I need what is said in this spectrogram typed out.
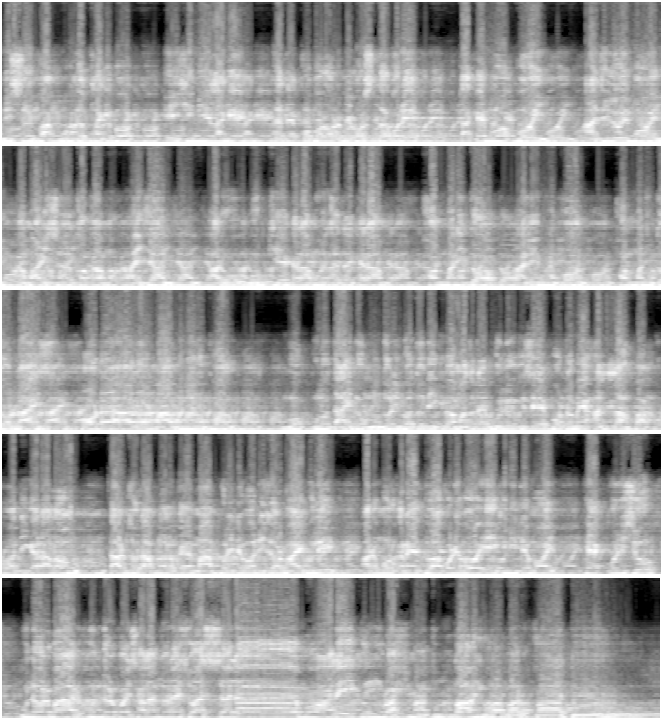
নিশ্চয় পাক পবিত্ৰত থাকিব এইখিনিয়ে লাগে যাতে কবৰৰ ব্যৱস্থা কৰে তাকে মই কৈ আজিলৈ মই আমাৰ ইছানত থকা ভাইজান আৰু মুফতিয়ে কেৰাম হুজেতে কেৰাম সন্মানিত আলিমসকল সন্মানিত ৰাইজ পৰ্দাৰ আলৰ মা ভনীসকল মোক কোনো দায় দোষ নধৰিব যদি কিবা মাজতে ভুল হৈ গৈছে। প্ৰথমে আল্লাহ পাক পৰৱাদিগাৰ আলম, তাৰপিছত আপোনালোকে মাফ কৰি দিব নিজৰ ভাই বুলি আৰু মোৰ কাৰণে দোৱা কৰিব। এইখিনিতে মই শেষ কৰিছোঁ। পুনৰবাৰ সুন্দৰকৈ চালাম জনাইছোঁ। আসসালামু আলাইকুম ৰহমাতুল্লাহি ৱা বাৰকাতুহ।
